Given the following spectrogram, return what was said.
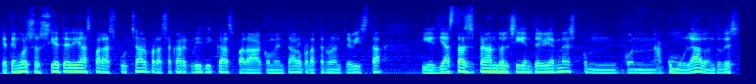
que tengo esos siete días para escuchar, para sacar críticas, para comentar o para hacer una entrevista y ya estás esperando el siguiente viernes con acumulado. Entonces,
